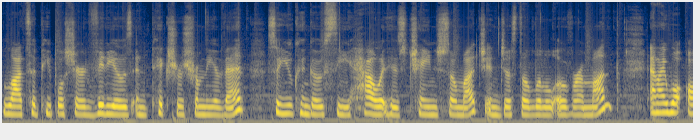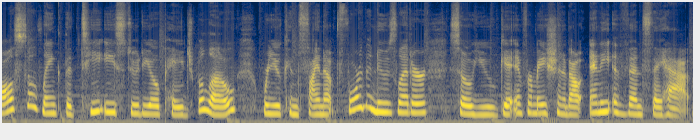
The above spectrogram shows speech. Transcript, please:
lots of people shared videos and pictures from the event, so you can go see how it has changed so much in just a little over a month. And I will also link the TE Studio page below where you can sign up for the newsletter so you get information about any events they have.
